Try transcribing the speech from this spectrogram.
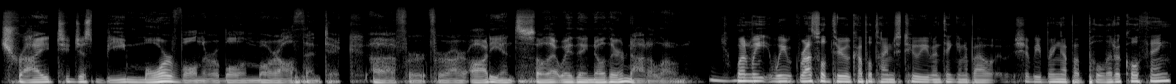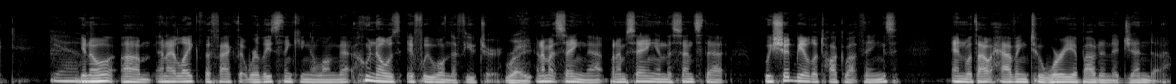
try to just be more vulnerable and more authentic uh, for for our audience, so that way they know they're not alone. When we we wrestled through a couple times too, even thinking about should we bring up a political thing, Yeah. you know? Um, and I like the fact that we're at least thinking along that. Who knows if we will in the future? Right. And I'm not saying that, but I'm saying in the sense that we should be able to talk about things and without having to worry about an agenda,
